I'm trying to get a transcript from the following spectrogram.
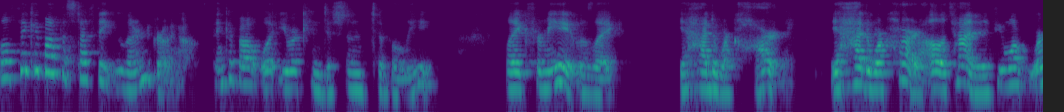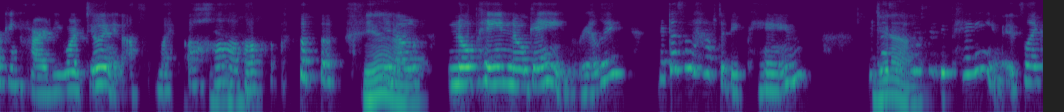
Well, think about the stuff that you learned growing up. Think about what you were conditioned to believe. Like for me, it was like you had to work hard. You had to work hard all the time. And if you weren't working hard, you weren't doing enough. I'm like, oh, yeah. yeah. you know, no pain, no gain. Really? It doesn't have to be pain. It doesn't yeah. have to be pain. It's like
